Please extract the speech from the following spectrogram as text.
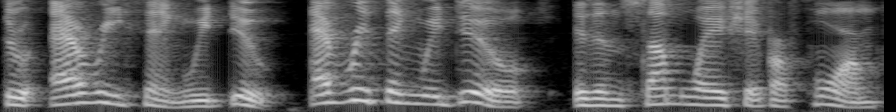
through everything we do. Everything we do is in some way, shape, or form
